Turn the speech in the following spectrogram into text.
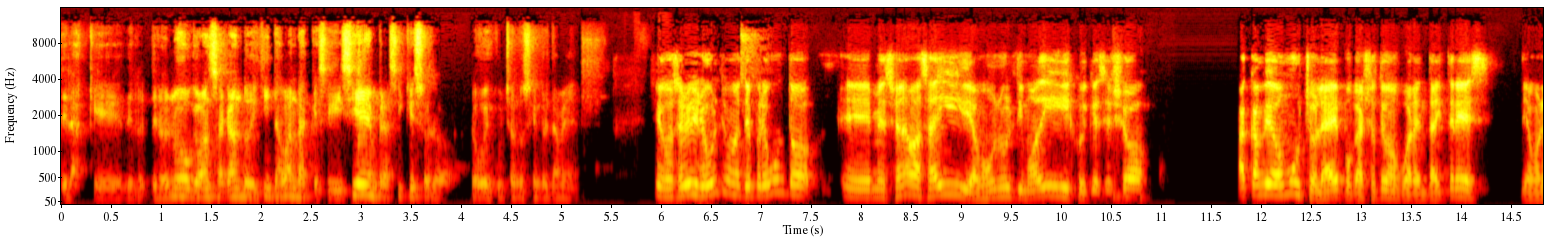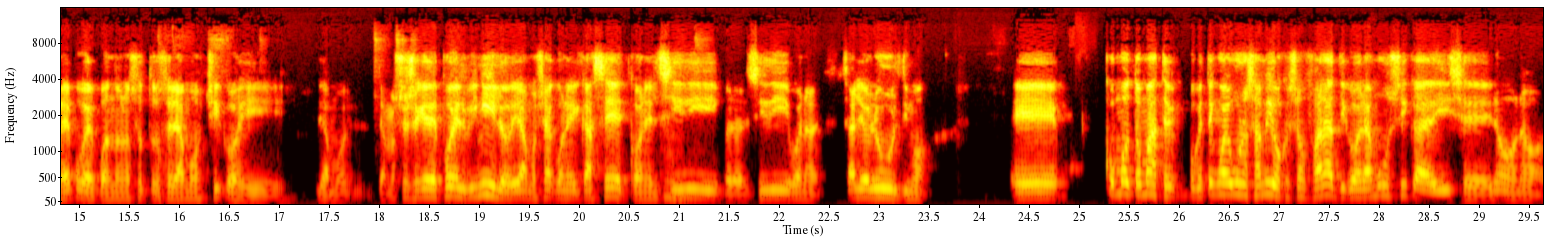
las que, de, lo nuevo que van sacando distintas bandas que seguí siempre, así que eso lo, voy escuchando siempre también. Sí, José Luis, lo último que te pregunto, eh, mencionabas ahí, digamos, un último disco y qué sé yo. Ha cambiado mucho la época, yo tengo 43, digamos, la época de cuando nosotros éramos chicos y, digamos, digamos, yo llegué después del vinilo, digamos, ya con el cassette, con el mm. CD, pero el CD, bueno, salió el último. Eh, ¿Cómo tomaste? Porque tengo algunos amigos que son fanáticos de la música y dice, no, no,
